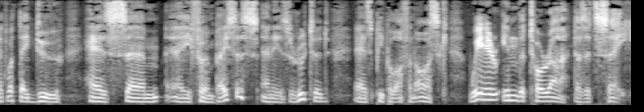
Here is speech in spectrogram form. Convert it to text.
that what they do has um, a firm basis and is rooted, as people often ask, where in the Torah does it say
